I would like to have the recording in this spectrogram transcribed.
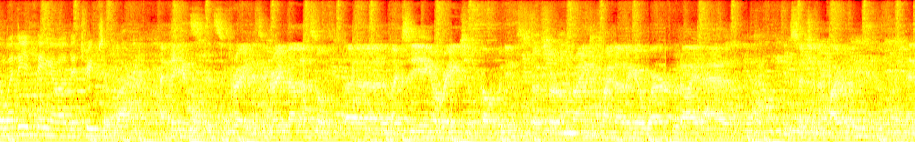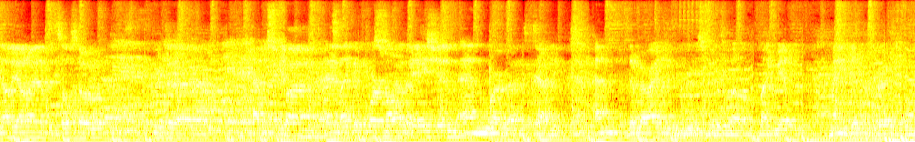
So what do you think about the trip so far? I think it's it's great. It's a great balance of uh, like seeing a range of companies. So sort of trying to find out again where could I add in such an environment. And on the other hand, it's also good uh, atmosphere. fun It's and like a small balance. location and work balance exactly. And the variety of the group is good as well. Like we have many different versions from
